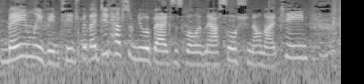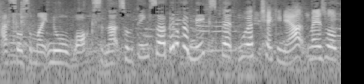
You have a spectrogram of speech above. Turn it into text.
mainly vintage, but they did have some newer bags as well in there. I saw Chanel 19, I saw some like newer WOCs and that sort of thing. So a bit of a mix, but worth checking out. May as well,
